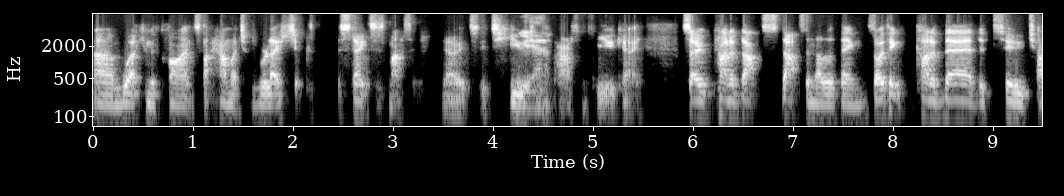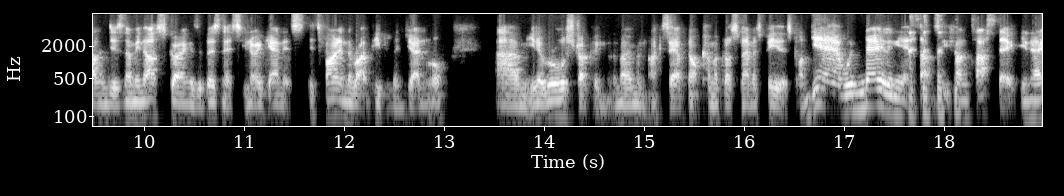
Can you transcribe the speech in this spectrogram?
um, working with clients, like how much of the relationship the States is massive. You know, it's it's huge yeah. in comparison to the UK. So kind of that's that's another thing. So I think kind of they're the two challenges. I mean, us growing as a business, you know, again, it's it's finding the right people in general. Um, you know, we're all struggling at the moment. Like I say, I've not come across an MSP that's gone, yeah, we're nailing it. It's absolutely fantastic, you know.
